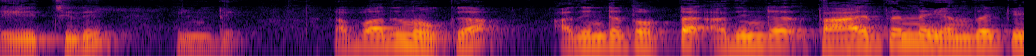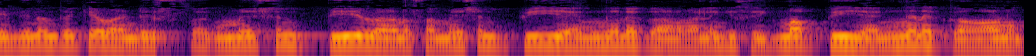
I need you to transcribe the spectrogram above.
എച്ചിൽ ഉണ്ട് അപ്പൊ അത് നോക്കുക. അതിന്റെ തൊട്ട അതിന്റെ താഴെ തന്നെ എന്തൊക്കെ ഇതിനെന്തൊക്കെ വേണ്ടി സമ്മേഷൻ പി വേണം. സമ്മേഷൻ പി എങ്ങനെ കാണും? അല്ലെങ്കിൽ സിഗ്മ പി എങ്ങനെ കാണും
